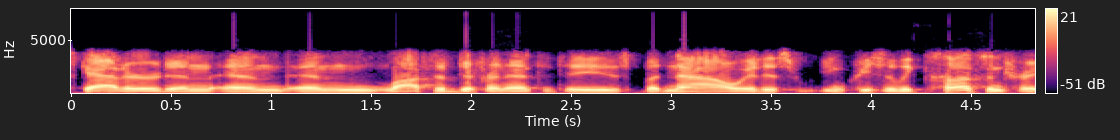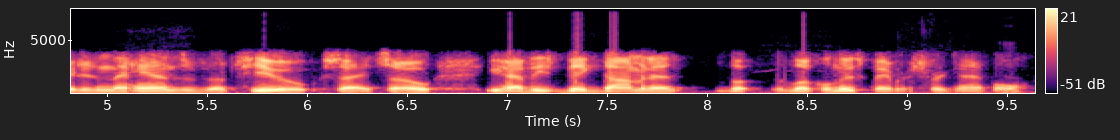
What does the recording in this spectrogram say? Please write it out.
scattered and, and, and lots of different entities, but now it is increasingly concentrated in the hands of a few, say. So you have these big dominant lo- local newspapers, for example.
